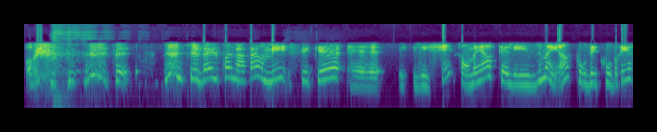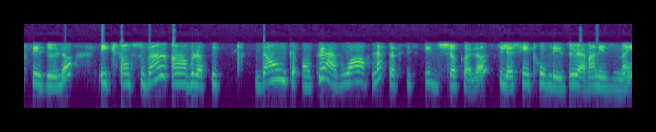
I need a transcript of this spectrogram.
c'est c'est bien le fun à faire, mais c'est que euh, les chiens sont meilleurs que les humains hein, pour découvrir ces œufs-là et qui sont souvent enveloppés. Donc, on peut avoir la toxicité du chocolat si le chien trouve les œufs avant les humains.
